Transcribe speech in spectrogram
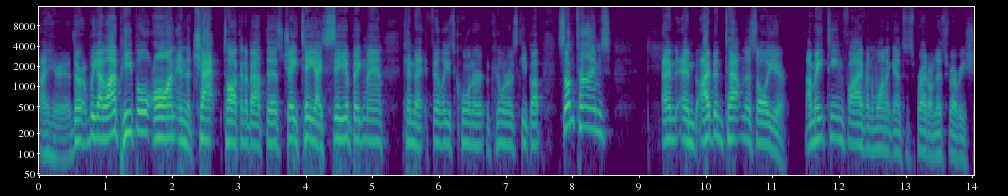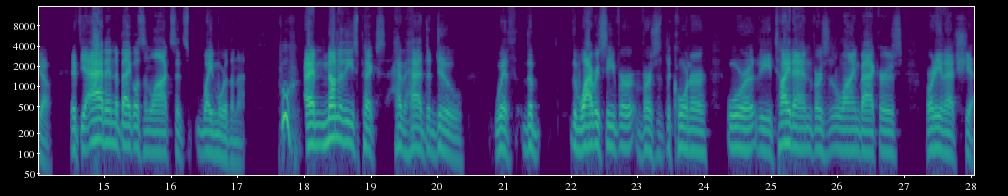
I hear you. There, we got a lot of people on in the chat talking about this. JT, I see you, big man. Can the Phillies corner corners keep up? Sometimes And and I've been touting this all year. I'm 18 5 and 1 against the spread on this very show. If you add in the bagels and locks, it's way more than that. Whew. And none of these picks have had to do with the the wide receiver versus the corner or the tight end versus the linebackers or any of that shit.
